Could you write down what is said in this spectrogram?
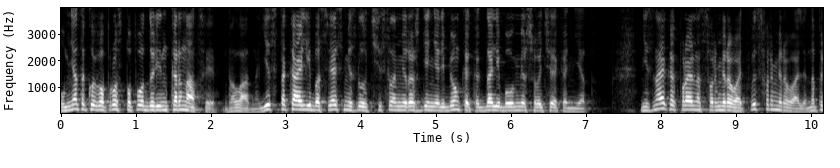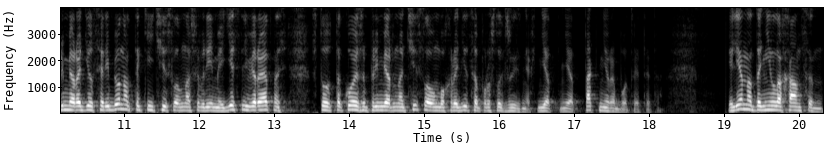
У меня такой вопрос по поводу реинкарнации. Да ладно. Есть такая либо связь между числами рождения ребенка и когда-либо умершего человека? Нет. Не знаю, как правильно сформировать. Вы сформировали. Например, родился ребенок, такие числа в наше время. Есть ли вероятность, что такое же примерно число мог родиться в прошлых жизнях? Нет, нет, так не работает это. Елена Данила Хансен,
